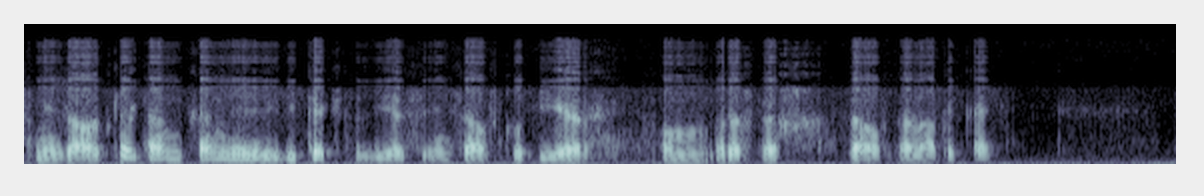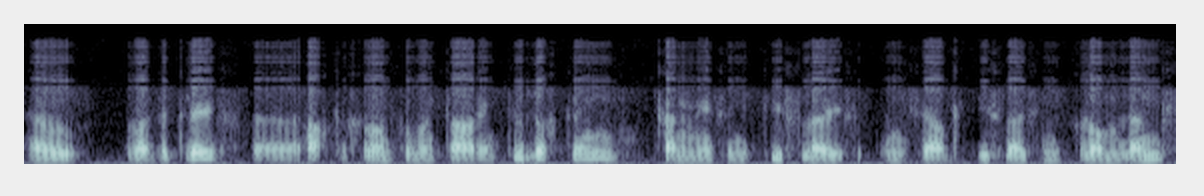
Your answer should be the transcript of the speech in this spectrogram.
As jy daarop klik, dan kan jy die teks lees en self kopieer om rustig self daarna te kyk. Nou wat betref uh, agtergrond kommentaar en toeligting kan mense in die kieslys in selfde kieslys in die kolom links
